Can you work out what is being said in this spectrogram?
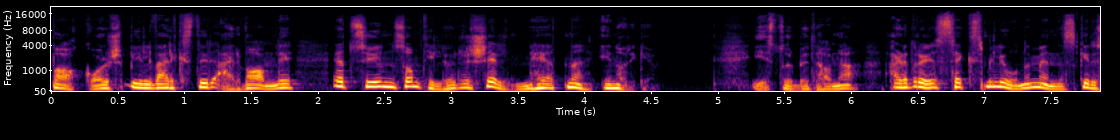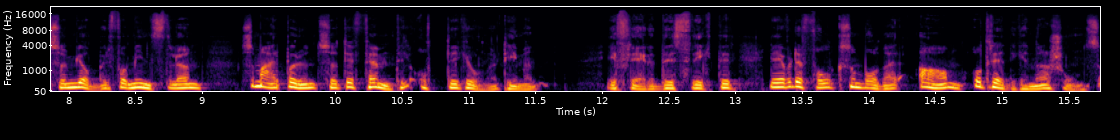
Bakgårdsbilverksteder er vanlig, et syn som tilhører sjeldenhetene i Norge. I Storbritannia er det drøye seks millioner mennesker som jobber for minstelønn, som er på rundt 75-80 kroner timen. I flere distrikter lever det folk som både er annen- og tredje generasjons.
